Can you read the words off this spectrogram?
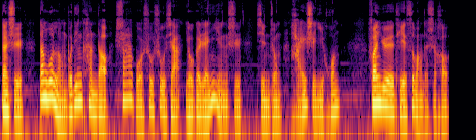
但是，当我冷不丁看到沙果树树下有个人影时，心中还是一慌。翻越铁丝网的时候。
